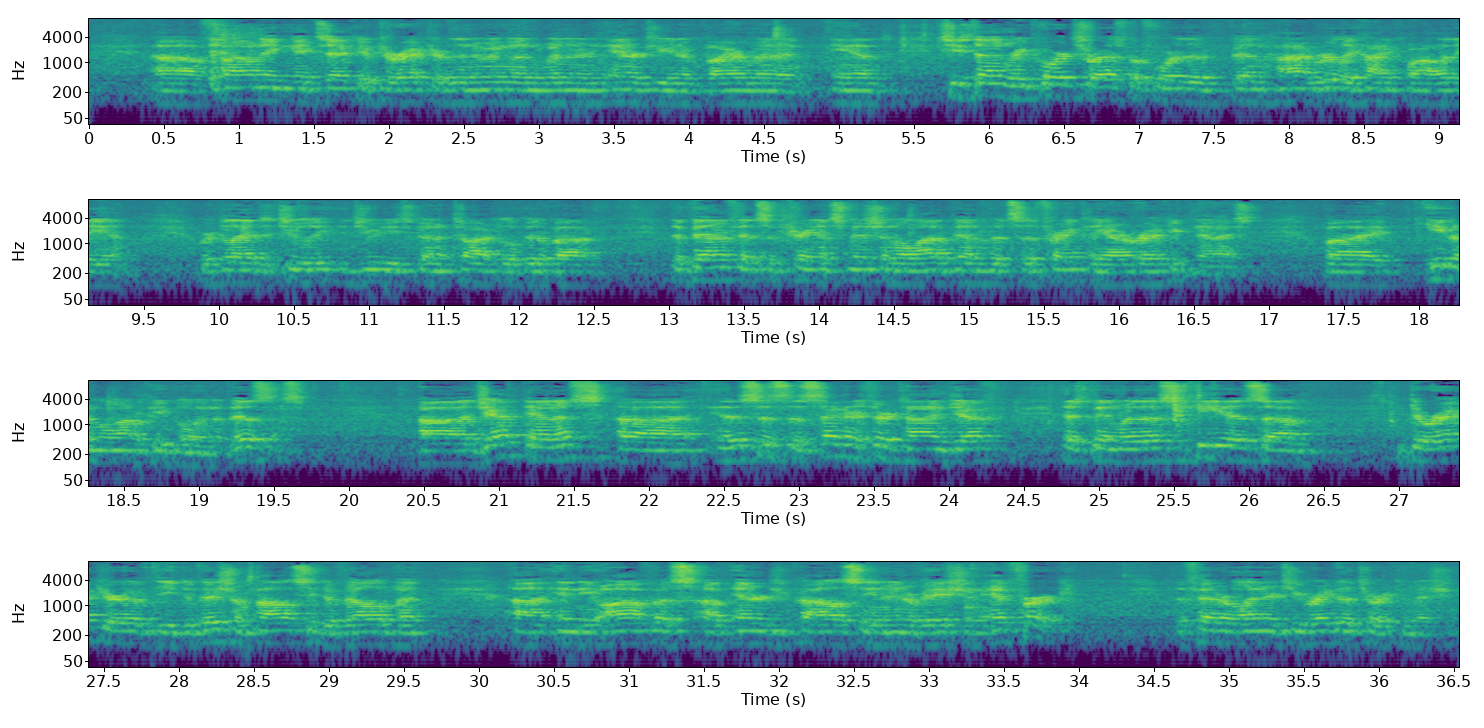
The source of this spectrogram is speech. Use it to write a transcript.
uh, founding executive director of the New England Women in Energy and Environment, and, and she's done reports for us before that have been high, really high quality, and we're glad that Julie, Judy's going to talk a little bit about the benefits of transmission, a lot of benefits that frankly aren't recognized by even a lot of people in the business. Uh, Jeff Dennis, uh, this is the second or third time Jeff has been with us. He is um, director of the Division of Policy Development uh, in the Office of Energy Policy and Innovation at FERC, the Federal Energy Regulatory Commission.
